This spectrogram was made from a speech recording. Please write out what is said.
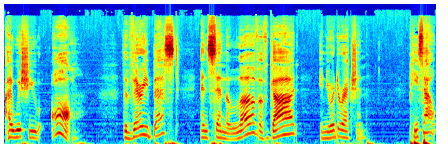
I wish you all the very best and send the love of God in your direction. Peace out.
